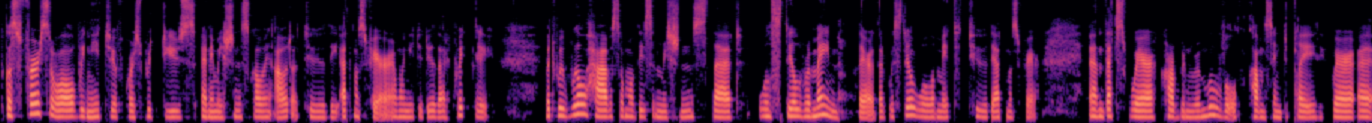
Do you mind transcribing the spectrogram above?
because first of all we need to of course reduce any emissions going out to the atmosphere and we need to do that quickly but we will have some of these emissions that will still remain there, that we still will emit to the atmosphere. And that's where carbon removal comes into play, where uh,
